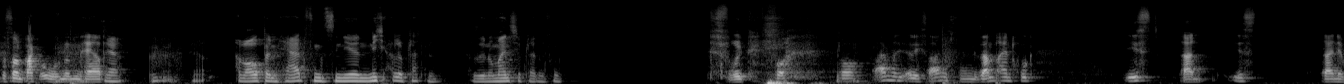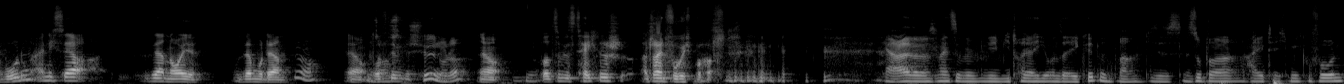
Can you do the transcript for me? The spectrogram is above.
Das ist noch ein Backofen und ein Herd. Ja. Ja. Aber auch beim Herd funktionieren nicht alle Platten. Also nur manche Platten funktionieren. Das ist verrückt. Vor, vor allem muss ich ehrlich sagen, vom Gesamteindruck ist, dann ist deine Wohnung eigentlich sehr, sehr neu und sehr modern. Ja. Ja, und Das ist trotzdem, auch schön, oder? ja, Ja. trotzdem ist technisch anscheinend furchtbar. Ja, also was meinst du, wie, wie teuer hier unser Equipment war? Dieses super Hightech-Mikrofon.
